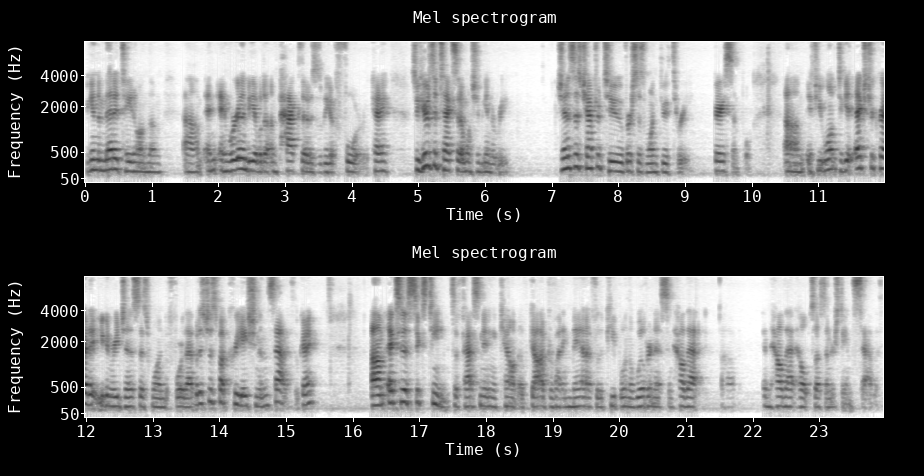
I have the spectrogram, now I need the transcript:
begin to meditate on them, um, and, and we're going to be able to unpack those as we go forward, okay? So here's the text that I want you to begin to read Genesis chapter 2, verses 1 through 3. Very simple. Um, if you want to get extra credit, you can read Genesis 1 before that, but it's just about creation and the Sabbath, okay? Um, Exodus 16, it's a fascinating account of God providing manna for the people in the wilderness and how that uh, and how that helps us understand Sabbath.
